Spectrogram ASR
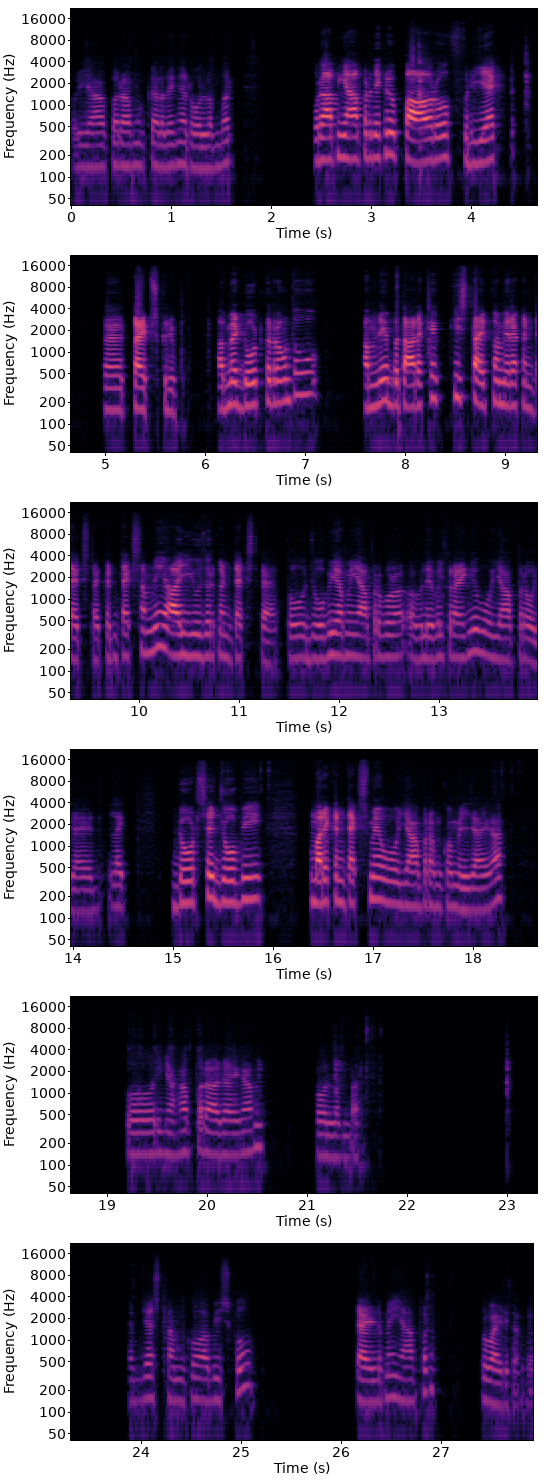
और यहाँ पर हम कर देंगे रोल नंबर और आप यहाँ पर देख रहे हो पावर ऑफ़ रिएक्ट टाइप स्क्रिप्ट अब मैं डोट कर रहा हूँ तो हमने बता रखा है किस टाइप का मेरा कंटेक्स्ट है। कंटेक्स्ट हमने आई यूज़र कंटेक्स्ट का है। तो जो भी हम यहाँ पर अवेलेबल कराएँगे, वो यहाँ पर हो जाएगा। लाइक डोट से जो भी हमारे कंटेक्स्ट में वो यहाँ पर हमको मिल जाएगा। और यहाँ पर आ जाएगा हम रोल नंबर जस्ट हमको अब इसको चाइल्ड में यहाँ पर प्रोवाइड कर दें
